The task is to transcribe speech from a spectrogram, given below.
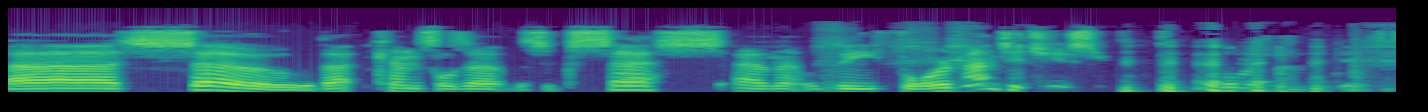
Uh, so that cancels out the success, and that would be four advantages. Four advantages.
